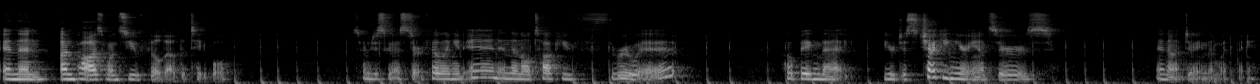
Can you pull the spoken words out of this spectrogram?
and then unpause once you've filled out the table. So I'm just going to start filling it in and then I'll talk you through it, hoping that you're just checking your answers and not doing them with me.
